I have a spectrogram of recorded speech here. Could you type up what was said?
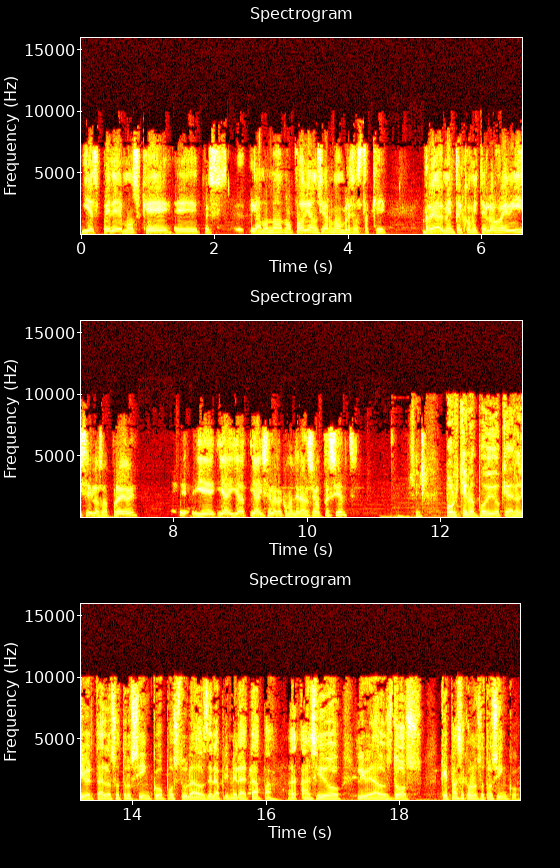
y esperemos que, eh, pues, eh, digamos, no, no podría anunciar nombres hasta que realmente el comité los revise y los apruebe eh, y, y, ahí, ya- y ahí se le recomendará al señor presidente. Sí. ¿Por qué no han podido quedar en libertad los otros cinco postulados de la primera etapa? Han, han sido liberados dos. ¿Qué pasa con los otros cinco?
